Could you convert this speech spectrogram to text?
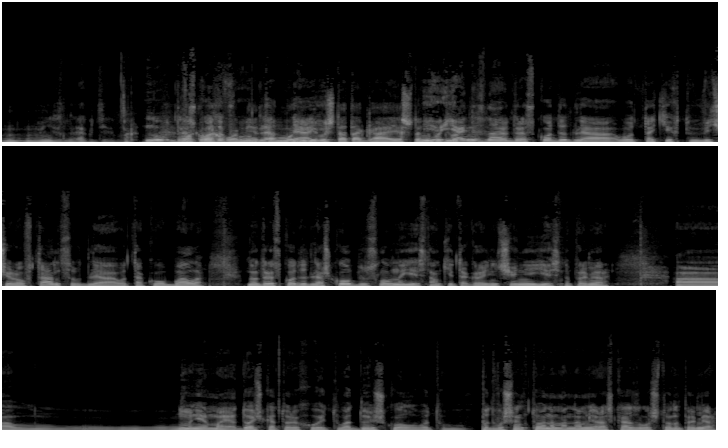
не знаю где, ну, в Оклахоме, для, там, для... любимый штат Агая, что-нибудь. Я, вот... я не знаю дресс-кода для вот таких вечеров танцев, для вот такого бала, но дресс-коды для школ, безусловно, есть. Там какие-то ограничения есть. Например, а мне моя дочь, которая ходит в одну из школ вот под Вашингтоном, она мне рассказывала, что, например,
